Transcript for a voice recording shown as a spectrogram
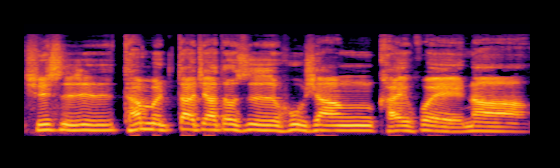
其实他们大家都是互相开会。那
